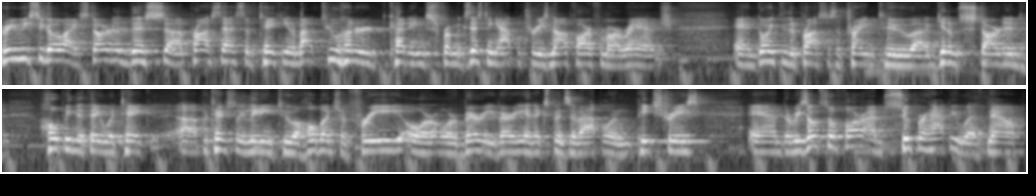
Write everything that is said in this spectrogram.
Three weeks ago, I started this uh, process of taking about 200 cuttings from existing apple trees not far from our ranch and going through the process of trying to uh, get them started, hoping that they would take, uh, potentially leading to a whole bunch of free or, or very, very inexpensive apple and peach trees. And the results so far, I'm super happy with. Now,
